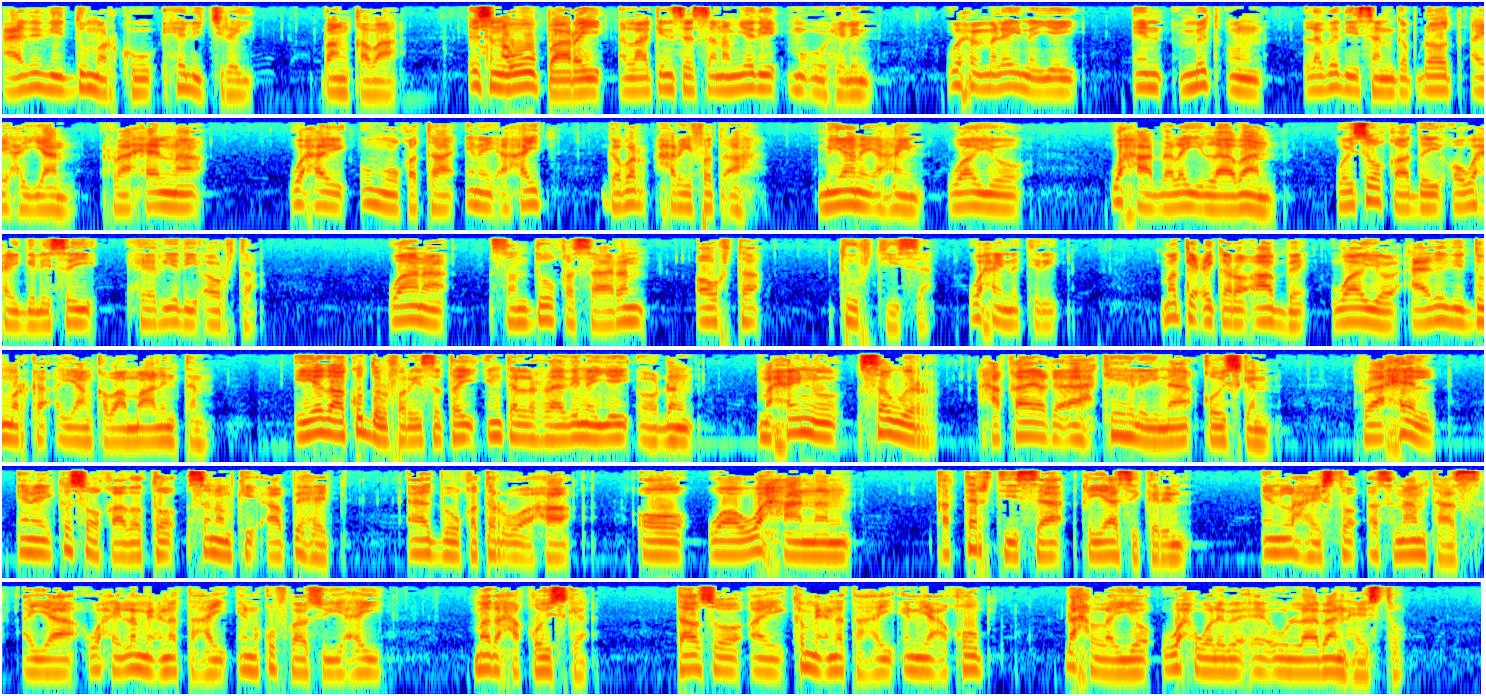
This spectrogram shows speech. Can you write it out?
caadadii dumarku heli jiray baan qabaa. Isna wuu baaray laakiinse sanamyadii ma uu helin. Wuxuu malaynayey in mid un labadiisan gabdhood ay hayaan. Raaxeelna waxay u muuqataa inay ahayd gabarh xariifad ah. Miyaanay ahayn waayo waxaa dhalay laabaan. Way soo qaadday oo waxay gelisay heeryadii awrta. Waana sanduuqa saaran awrta tuurtiisa. Waxayna tidhi ma kici karo aabbe waayo caadadii dumarka ayaan qabaa maalintan. Iyadaa ku dul fadhiisatay inta la raadinayay oo dhan. Maxaynu sawir xaqaa'iqi ah ka helaynaa qoyskan. Raaxeel inay ka soo qaadato sanamkii aabbaheed aad buu khatar u ahaa oo waa waxaanan khatartiisa qiyaasi karin in la haysto asnaamtaas ayaa waxay la micno tahay in qofkaasu yahay madaxa qoyska taasoo ay ka micno tahay in yacquub dhaxlayo wax waliba ee uu laabaan haysto.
